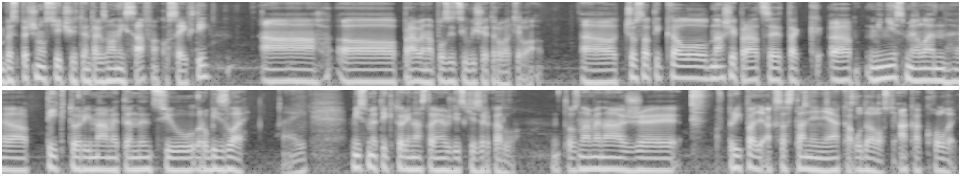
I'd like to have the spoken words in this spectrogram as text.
bezpečnosti, čiže ten tzv. SAF ako safety a uh, práve na pozíciu vyšetrovateľa. Uh, Čo sa týkalo našej práce, tak uh, my nie sme len uh, tí, ktorí máme tendenciu robiť zle. Hej. My sme tí, ktorí nastavíme vždycky zrkadlo. To znamená, že v prípade, ak sa stane nejaká udalosť, akákoľvek,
